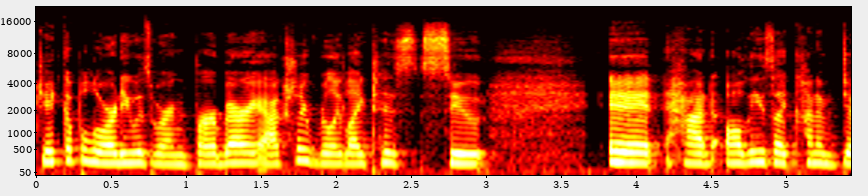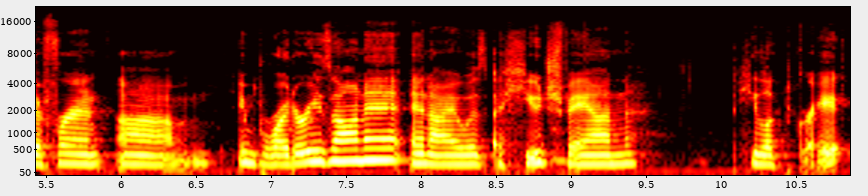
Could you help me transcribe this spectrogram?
Jacob Elordi was wearing Burberry. I actually really liked his suit. It had all these like kind of different um, embroideries on it, and I was a huge fan. He looked great,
